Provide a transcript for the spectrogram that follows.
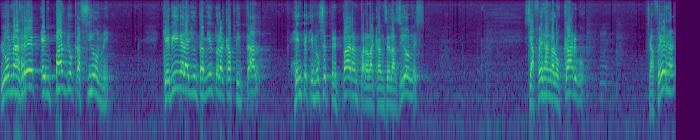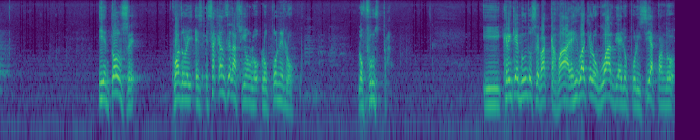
lo narré en par de ocasiones, que vi en el ayuntamiento de la capital gente que no se preparan para las cancelaciones, se aferran a los cargos, se aferran, y entonces, cuando esa cancelación lo, pone loco, lo frustra, y creen que el mundo se va a acabar, es igual que los guardias y los policías, cuando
